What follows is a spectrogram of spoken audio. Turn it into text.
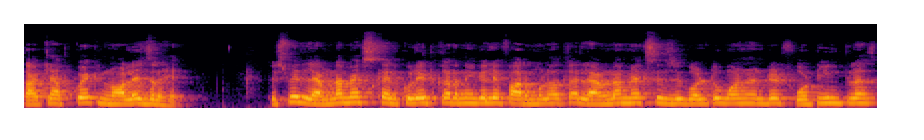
ताकि आपको एक नॉलेज रहे। तो इसमें लेमडा मैक्स कैलकुलेट करने के लिए फार्मूला होता है। Lambda max is equal to 114 plus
